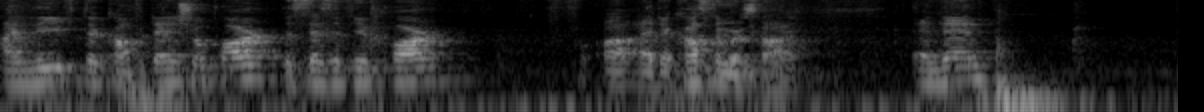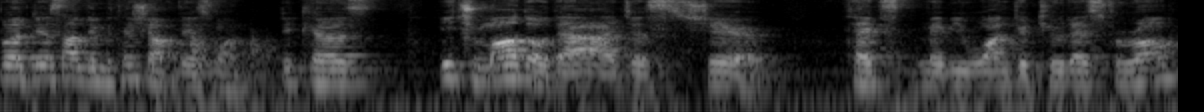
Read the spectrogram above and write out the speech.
I leave the confidential part, the sensitive part, uh, at the customer side. And then, but there's a limitation of this one because each model that I just shared takes maybe one to two days to run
